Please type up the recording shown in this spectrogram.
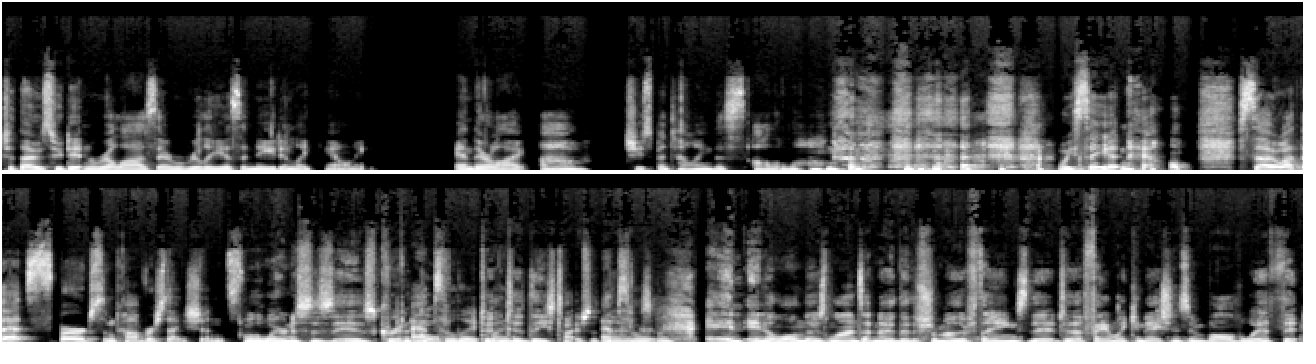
to those who didn't realize there really is a need in Lee County. And they're like, oh, she's been telling this all along. we see it now. So uh, that spurred some conversations. Well, awareness is, is critical Absolutely. To, to these types of things. Absolutely. And, and along those lines, I know that there's some other things that uh, family connections involved with that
